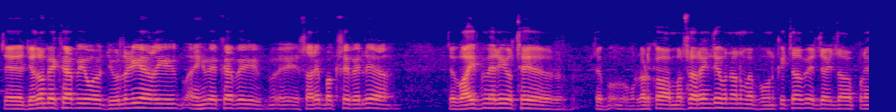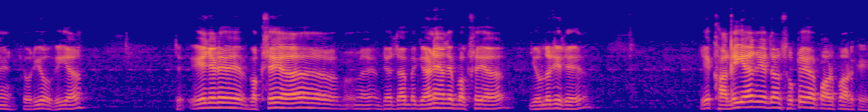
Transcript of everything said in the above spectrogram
ਅਤੇ ਜਦੋਂ ਵੇਖਿਆ ਵੀ ਉਹ ਜਿਊਲਰੀ ਵਾਲੀ ਅਸੀਂ ਵੇਖਿਆ ਵੀ ਇਹ ਸਾਰੇ ਬਕਸੇ ਵਿਹਲੇ ਆ। ਅਤੇ ਵਾਈਫ ਮੇਰੀ ਉੱਥੇ ਅਤੇ ਲੜਕਾ ਅੰਮ੍ਰਿਤਸਰ ਰਹਿੰਦੇ ਉਹਨਾਂ ਨੂੰ ਮੈਂ ਫੋਨ ਕੀਤਾ ਵੀ ਇੱਦਾਂ ਇੱਦਾਂ ਆਪਣੇ ਚੋਰੀ ਹੋ ਗਈ ਆ। ਅਤੇ ਇਹ ਜਿਹੜੇ ਬਕਸੇ ਆ ਜਿੱਦਾਂ ਵੀ ਗਹਿਣਿਆਂ ਦੇ ਬਕਸੇ ਆ ਜਿਊਲਰੀ ਦੇ ਇਹ ਖਾਲੀ ਆ ਤੇ ਇਦਾਂ ਸੁੱਟੇ ਆ ਪਾੜ ਪਾੜ ਕੇ।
